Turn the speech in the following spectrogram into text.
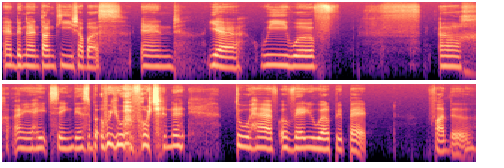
and dengan tangki Syabas. And yeah, we were f- uh, I hate saying this but we were fortunate to have a very well prepared father,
